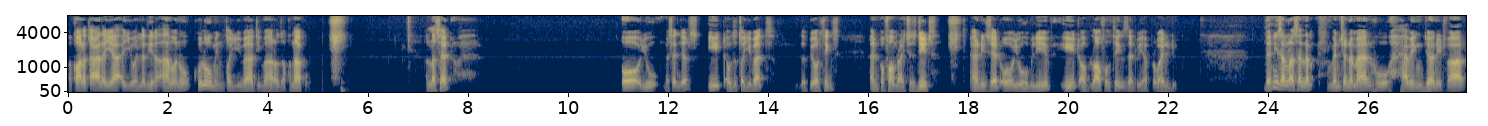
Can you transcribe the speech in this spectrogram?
وقال تعالى يا أيها الذين آمنوا كلوا من طيبات ما رزقناكم Allah said O you messengers, eat of the tayyibat, the pure things, and perform righteous deeds. And he said, O you who believe, eat of lawful things that we have provided you. Then he وسلم, mentioned a man who, having journeyed far,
